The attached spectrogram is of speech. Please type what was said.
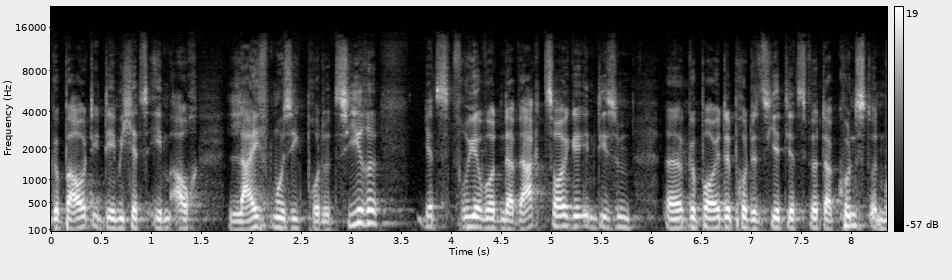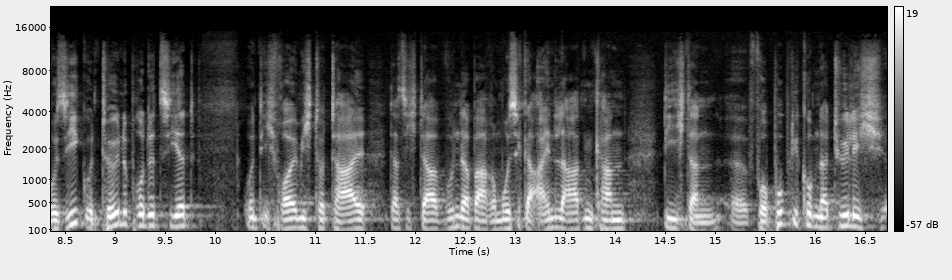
gebaut, in dem ich jetzt eben auch Live-Musik produziere. Jetzt, früher wurden da Werkzeuge in diesem äh, Gebäude produziert, jetzt wird da Kunst und Musik und Töne produziert. Und ich freue mich total, dass ich da wunderbare Musiker einladen kann, die ich dann äh, vor Publikum natürlich,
